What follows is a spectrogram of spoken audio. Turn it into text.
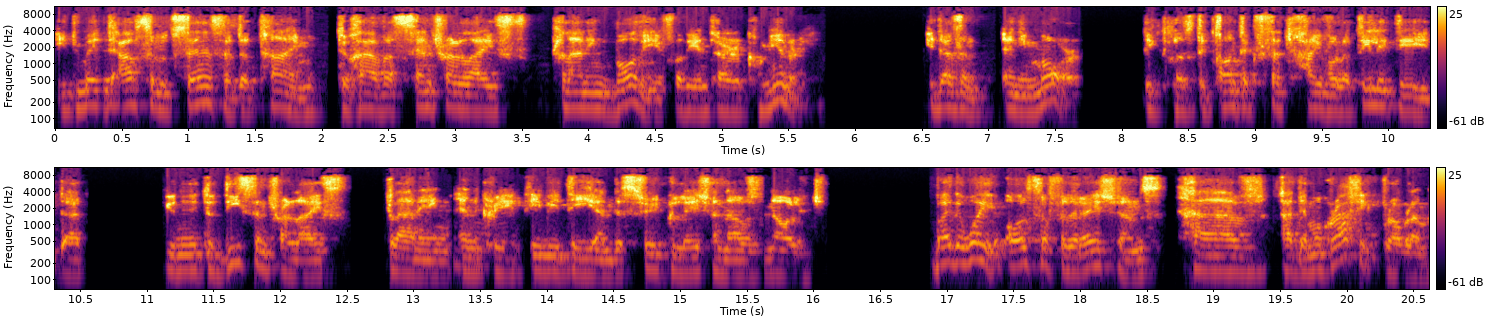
It made absolute sense at the time to have a centralized planning body for the entire community. It doesn't anymore because the context such high volatility that you need to decentralize planning and creativity and the circulation of knowledge. By the way, also federations have a demographic problem.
